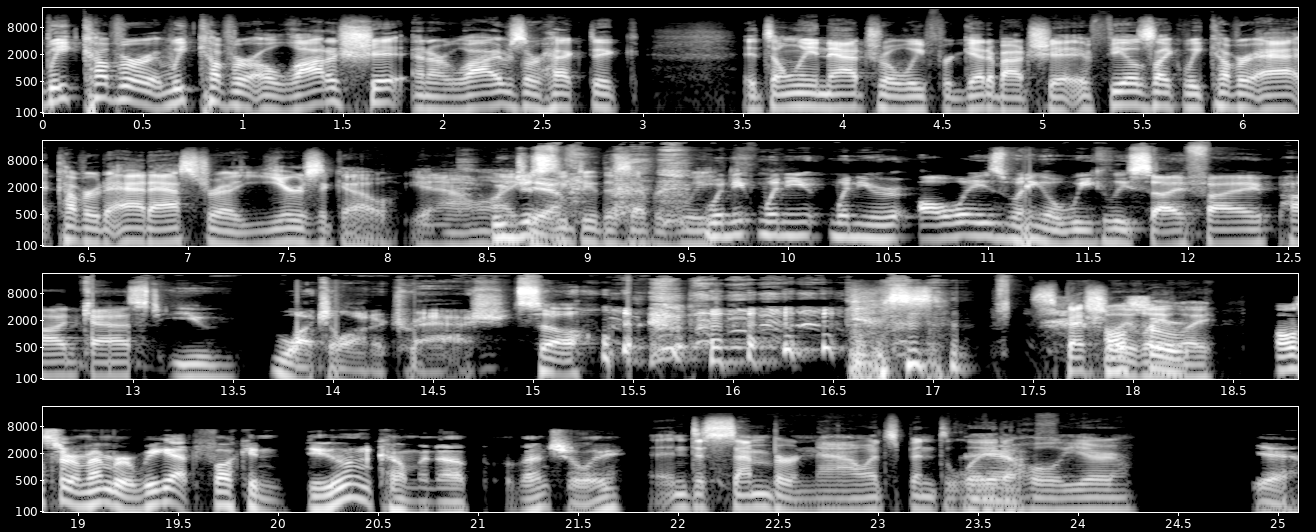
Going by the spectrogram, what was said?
we cover we cover a lot of shit, and our lives are hectic. It's only natural we forget about shit. It feels like we cover at, covered Ad Astra years ago. You know, We like just- we do this every week. when you when you when you're always winning a weekly sci-fi podcast, you watch a lot of trash. So Especially Also- lately Also, remember we got fucking Dune coming up eventually. in December. Now it's been delayed Yeah. a whole year. Yeah,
